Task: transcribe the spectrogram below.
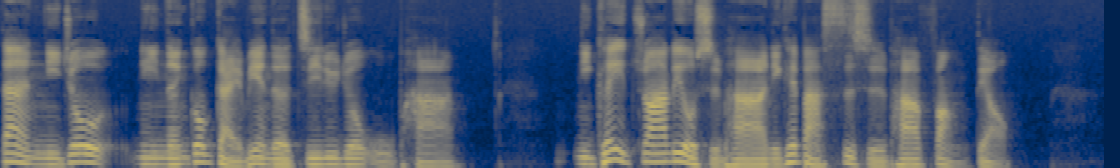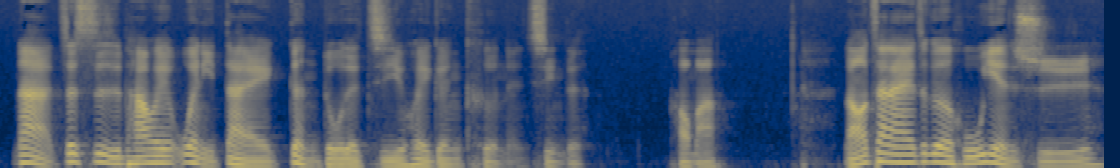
但你就你能够改变的几率就五趴，你可以抓六十趴，你可以把四十趴放掉，那这四十趴会为你带来更多的机会跟可能性的，好吗？然后再来这个虎眼石。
